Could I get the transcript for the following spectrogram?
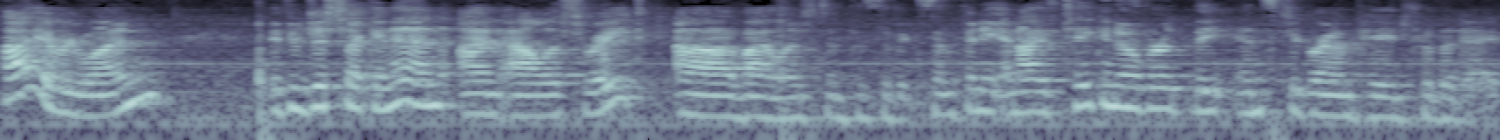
Hi everyone. If you're just checking in, I'm Alice Wrate, uh, violinist in Pacific Symphony, and I've taken over the Instagram page for the day.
